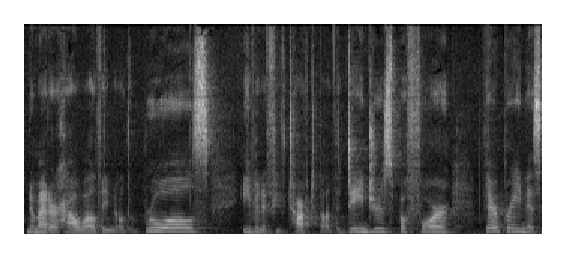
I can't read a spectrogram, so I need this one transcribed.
No matter how well they know the rules, even if you've talked about the dangers before, their brain is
